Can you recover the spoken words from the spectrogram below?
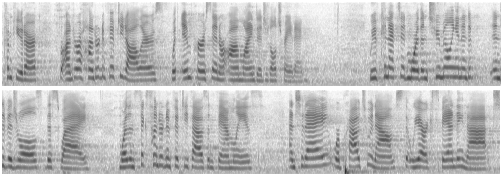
computer for under $150 with in-person or online digital training. We've connected more than 2 million indi individuals this way, more than 650,000 families, and today we're proud to announce that we are expanding that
